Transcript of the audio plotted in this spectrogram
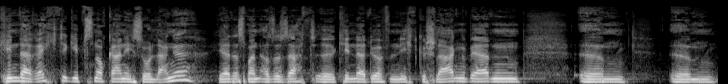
Kinderrechte gibt's noch gar nicht so lange, ja, dass man also sagt, äh, Kinder dürfen nicht geschlagen werden, ähm, ähm,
